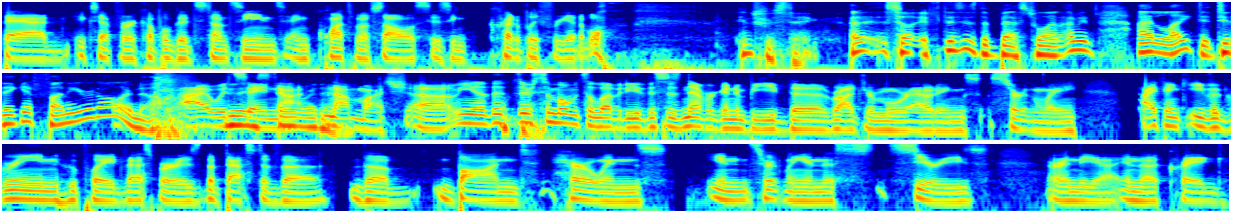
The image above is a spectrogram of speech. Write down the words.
bad, except for a couple good stunt scenes, and Quantum of Solace is incredibly forgettable. Interesting. Uh, so if this is the best one, I mean, I liked it. Do they get funnier at all or no? I would say not not much. Uh, you know, th- there's some moments of levity. This is never going to be the Roger Moore outings. Certainly, I think Eva Green, who played Vesper, is the best of the the Bond heroines in certainly in this series or in the uh, in the Craig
